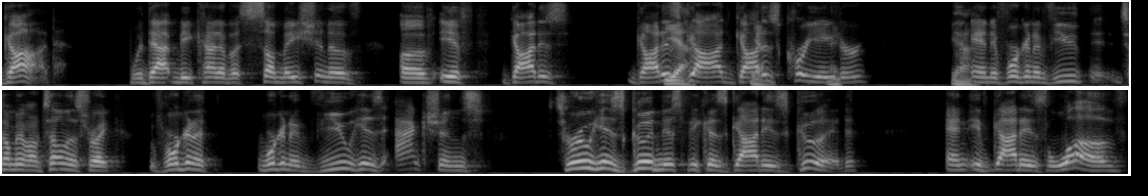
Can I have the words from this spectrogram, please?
God. Would that be kind of a summation of of if God is God is yeah. God, God is creator, yeah. And if we're going to view, tell me if I'm telling this right, if we're going to we're going to view his actions through his goodness because God is good, and if God is love,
